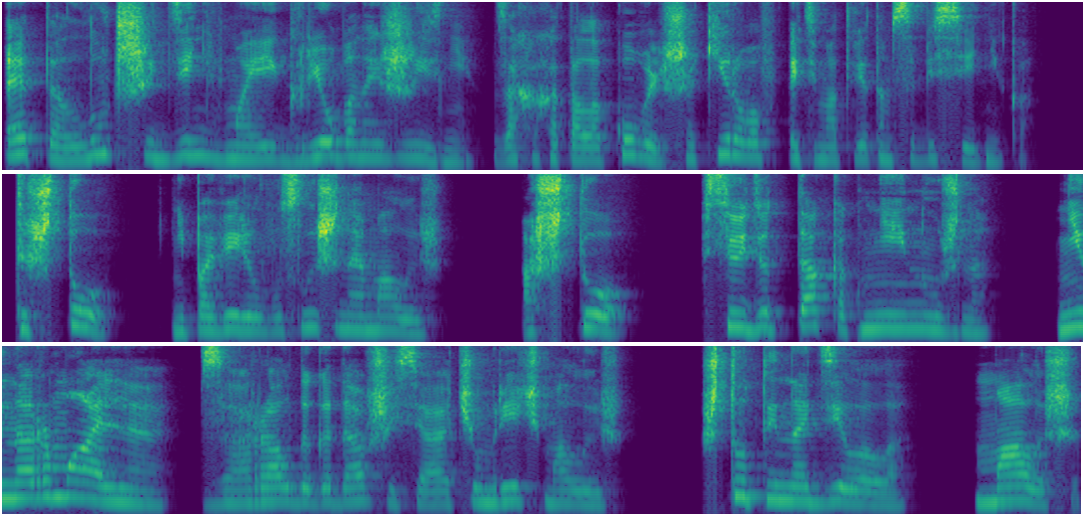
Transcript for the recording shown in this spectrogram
Это лучший день в моей гребаной жизни!» захохотала Коваль, шокировав этим ответом собеседника. «Ты что?» – не поверил в услышанное малыш. «А что? Все идет так, как мне и нужно. Ненормальная!» – заорал догадавшийся, о чем речь малыш. «Что ты наделала?» «Малышев,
